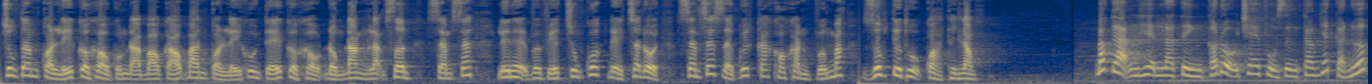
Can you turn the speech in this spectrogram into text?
Trung tâm quản lý cửa khẩu cũng đã báo cáo ban quản lý khu kinh tế cửa khẩu Đồng Đăng, Lạng Sơn xem xét liên hệ với phía Trung Quốc để trao đổi, xem xét giải quyết các khó khăn vướng mắc giúp tiêu thụ quả thanh long. Bắc Cạn hiện là tỉnh có độ che phủ rừng cao nhất cả nước,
